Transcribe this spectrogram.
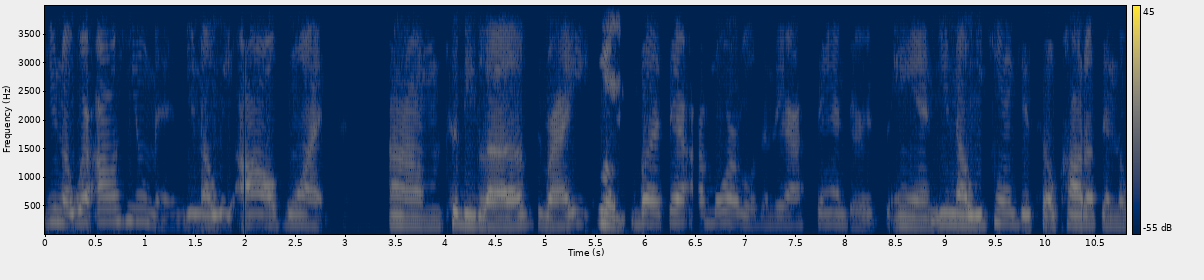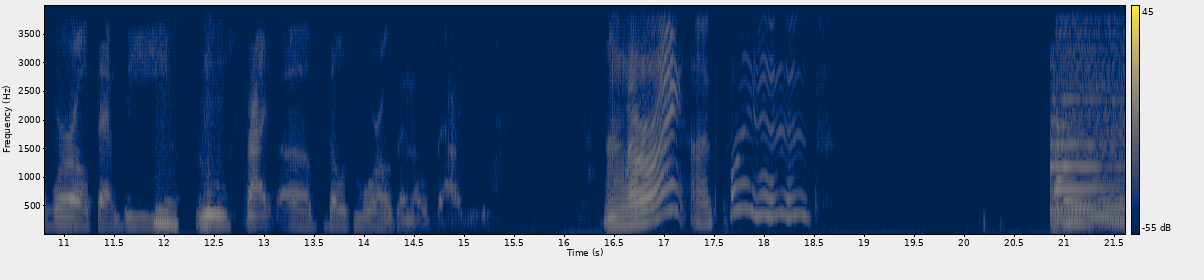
You know, we're all human. You know, we all want um to be loved right mm. but there are morals and there are standards and you know we can't get so caught up in the world that we mm. lose sight of those morals and those values all right let's play it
